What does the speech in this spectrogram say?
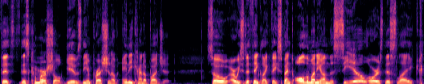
this this commercial gives the impression of any kind of budget. So, are we to think like they spent all the money on the seal, or is this like?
